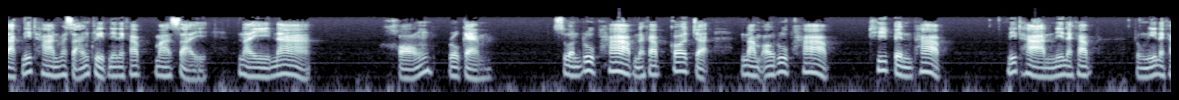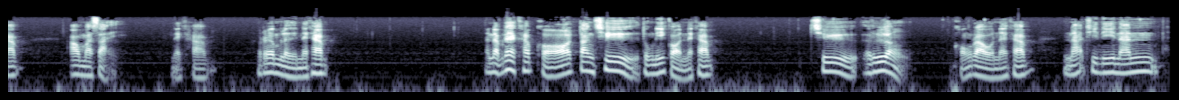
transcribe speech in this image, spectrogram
จากนิทานภาษาอังกฤษนี่นะครับ มาใส่ในหน้าของโปรแกรม ส่วนรูปภาพนะครับ ก็จะนำเอารูปภาพ ที่เป็นภาพนิทานนี้นะครับ ตรงนี้นะครับ เอามาใส่นะครับ เริ่มเลยนะครับ อันดับแรกครับขอตั้งชื่อตรงนี้ก่อนนะครับ ชื่อเรื่องของเรานะครับณที่นี้นั้นผ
